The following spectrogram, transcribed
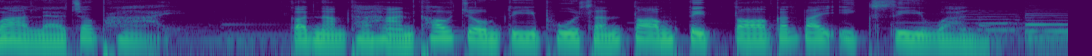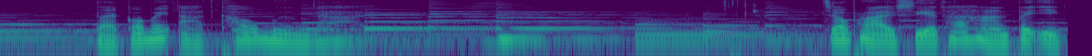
ว่าแล้วเจ้าพราย ก็นำทหารเข้าโจมตีภูสันตองติดต่อกันไปอีกสี่วัน แต่ก็ไม่อาจเข้าเมืองได้ จ้าพรายเสียทหารไปอีก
